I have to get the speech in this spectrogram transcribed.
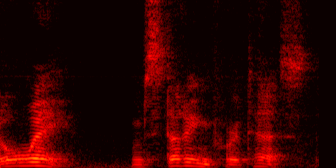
Go away. I'm studying for a test.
